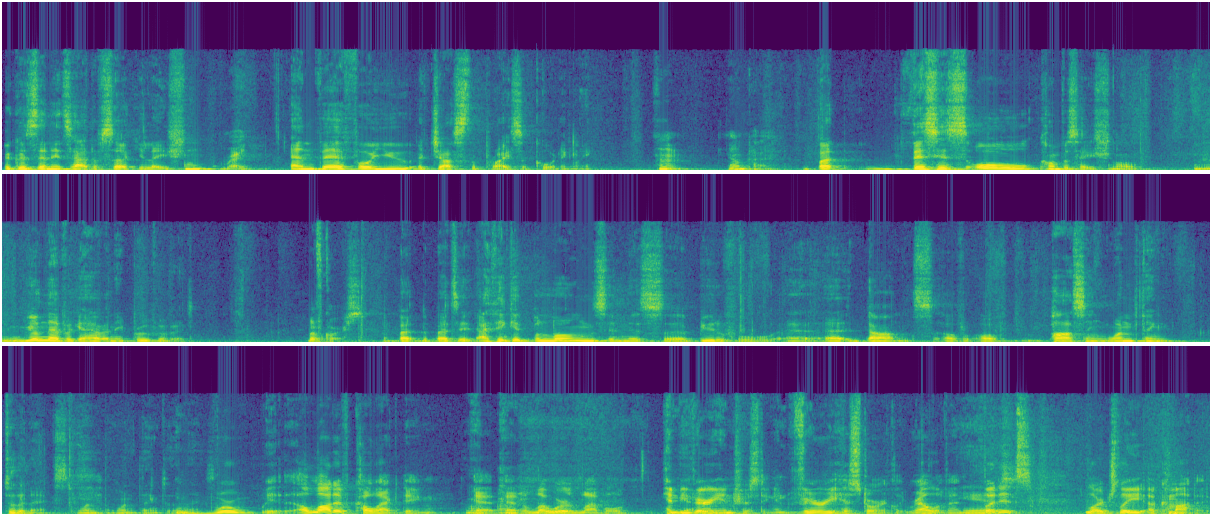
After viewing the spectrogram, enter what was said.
because then it's out of circulation. Right. And therefore you adjust the price accordingly. Hmm. Okay. But this is all conversational. You'll never have any proof of it. Of course. But, but it, I think it belongs in this uh, beautiful uh, uh, dance of, of passing one thing to the next, one, one thing to the next. We're, a lot of collecting at, mm-hmm. at a lower level can be very interesting and very historically relevant, but it's largely a commodity.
